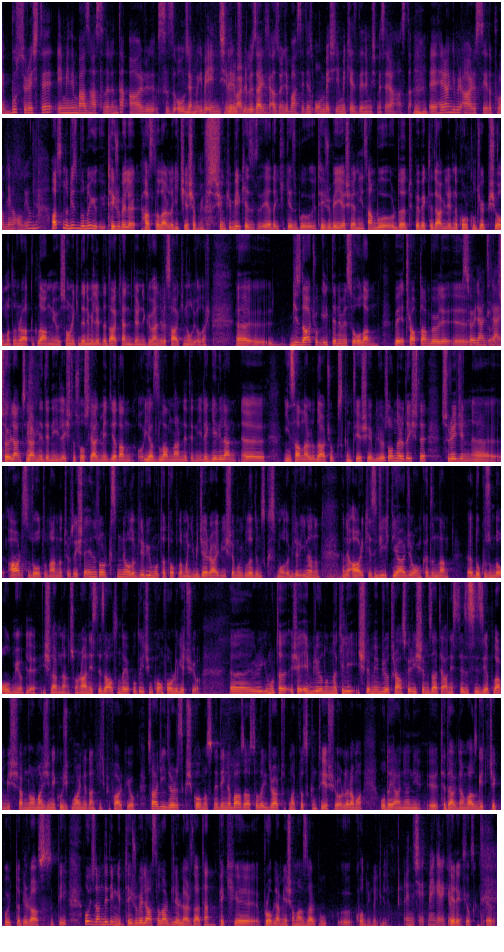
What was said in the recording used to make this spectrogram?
E, Bu süreçte eminim bazı hastalarında ağrı, sızı olacak mı gibi endişeleri vardır. Endişeleri Özellikle az önce bahsettiğiniz 15-20 kez denemiş mesela hasta. E, herhangi bir ağrısı ya da problemi oluyor mu? Aslında biz bunu tecrübeli hastalarla hiç yaşamıyoruz. Çünkü bir kez ya da iki kez bu tecrübeyi yaşayan insan burada tüp bebek tedavilerinde korkulacak bir şey olmadığını rahatlıkla anlıyor. Sonraki denemelerinde daha kendilerine güvenli ve sakin oluyorlar. Ee, biz daha çok ilk denemesi olan ve etraftan böyle e, Söylentiler. söylentiler nedeniyle işte sosyal medyadan yazılanlar nedeniyle gerilen e, insanlarla daha çok sıkıntı yaşayabiliyoruz. Onlara da işte sürecin e, ağrısız olduğunu anlatıyoruz. İşte en zor kısmı ne olabilir? Yumurta toplama gibi cerrahi bir işlem uyguladığımız kısmı olabilir. İnanın hani ağrı kesici ihtiyacı 10 kadından 9'unda olmuyor bile işlemden sonra. Anestezi altında yapıldığı için konforlu geçiyor. Ee, yumurta şey embriyonun nakili işlemi, embriyo transferi işlemi zaten anestezisiz yapılan bir işlem. Normal jinekolojik muayeneden hiçbir farkı yok. Sadece idrarı sıkışık olması nedeniyle bazı hastalar idrar tutmakta sıkıntı yaşıyorlar ama o da yani hani e, tedaviden vazgeçecek boyutta bir rahatsızlık değil. O yüzden dediğim gibi tecrübeli hastalar bilirler zaten. Pek e, problem yaşamazlar bu e, konuyla ilgili. Endişe etmeye gerek yok. Gerek yok. diyorsunuz. Evet.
